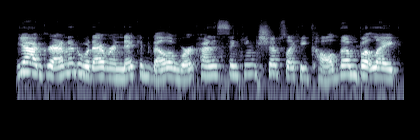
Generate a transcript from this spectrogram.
yeah, granted, whatever. Nick and Bella were kind of sinking ships, like he called them, but like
